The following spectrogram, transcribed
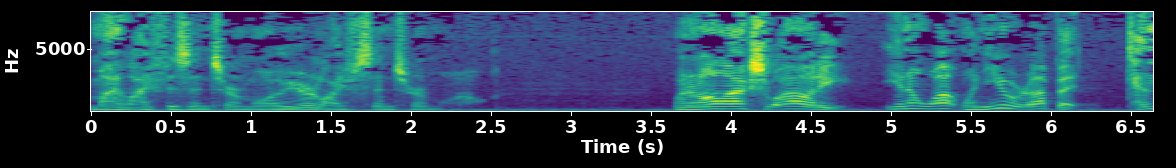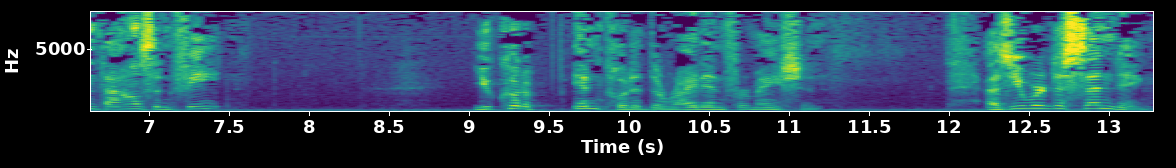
My life is in turmoil. Your life's in turmoil. When in all actuality, you know what? When you were up at 10,000 feet, you could have inputted the right information. As you were descending,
